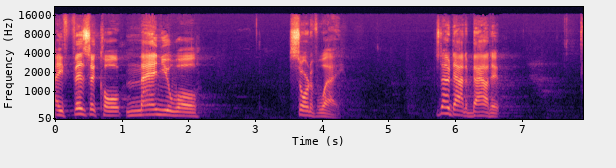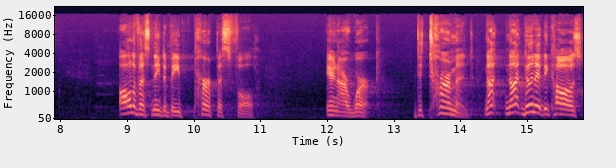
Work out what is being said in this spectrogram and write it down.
a physical, manual sort of way. There's no doubt about it. All of us need to be purposeful in our work, determined, not, not doing it because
